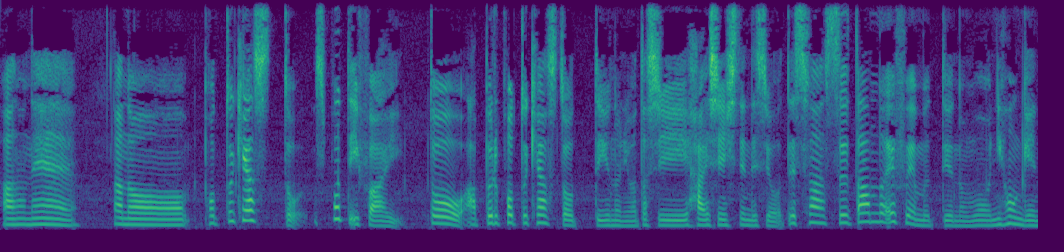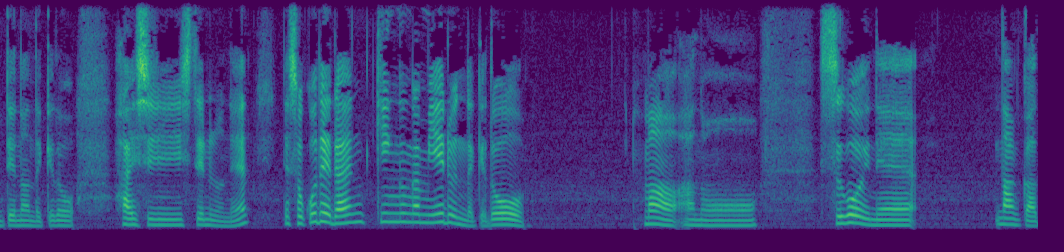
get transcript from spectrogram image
あのねあのポッドキャスト Spotify と Apple Podcast っていうのに私配信してんですよ。でさ、スタンド FM っていうのも日本限定なんだけど、配信してるのね。で、そこでランキングが見えるんだけど、まあ、あのー、すごいね、なんか、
